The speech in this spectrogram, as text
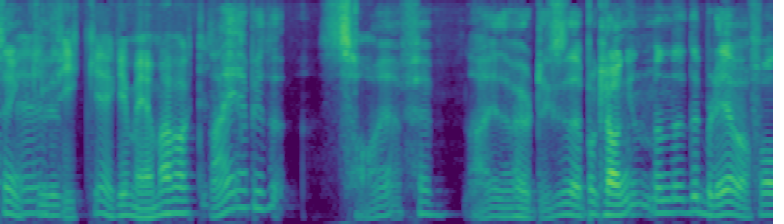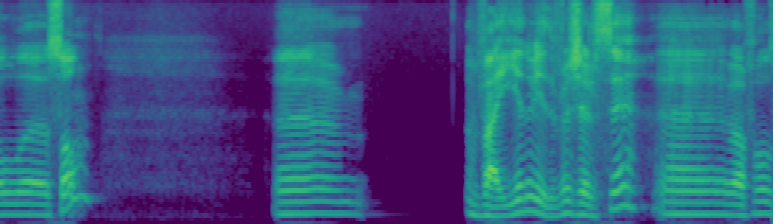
tenke Det litt fikk jeg ikke med meg, faktisk. Nei, jeg begynte Sa jeg feb... Nei, det hørtes ikke det på klangen, men det, ble i hvert fall eh, sånn. Eh, veien videre for Chelsea, eh, i hvert fall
